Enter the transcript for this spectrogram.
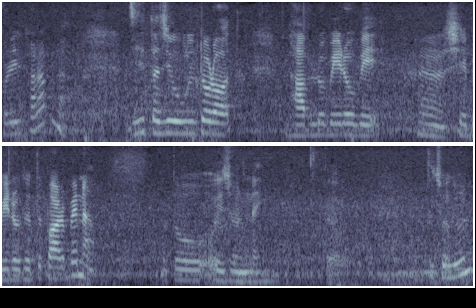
শরীর খারাপ না? যেহেতু যে উল্টো রথ, ভাবলো বেরোবে। হ্যাঁ সে বেরোতে তো পারবে না। তো ওই জন্যেই। তো তো চলুন।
